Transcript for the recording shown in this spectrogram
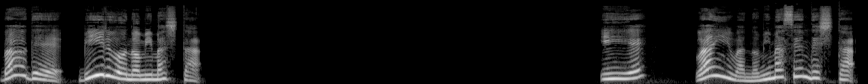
バーでビールを飲みました。いいえ、ワインは飲みませんでした。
